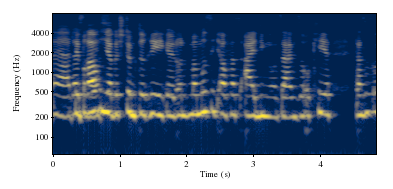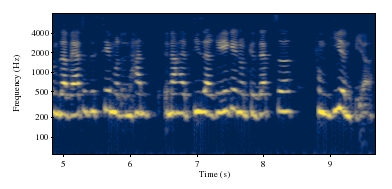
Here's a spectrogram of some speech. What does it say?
Ja, Wir brauchen nicht. ja bestimmte Regeln und man muss sich auf was einigen und sagen so, okay, das ist unser Wertesystem und in Hand, innerhalb dieser Regeln und Gesetze fungieren wir.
